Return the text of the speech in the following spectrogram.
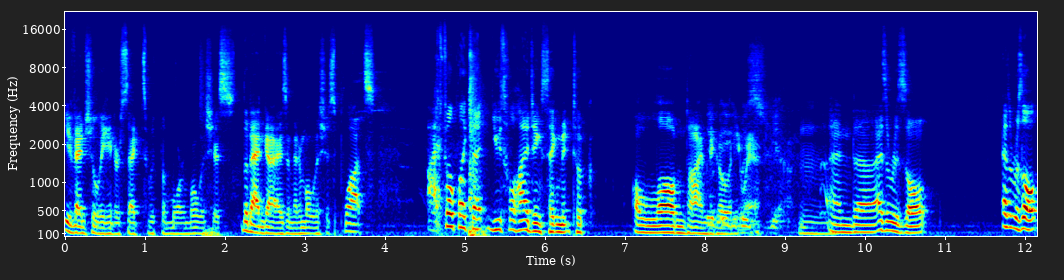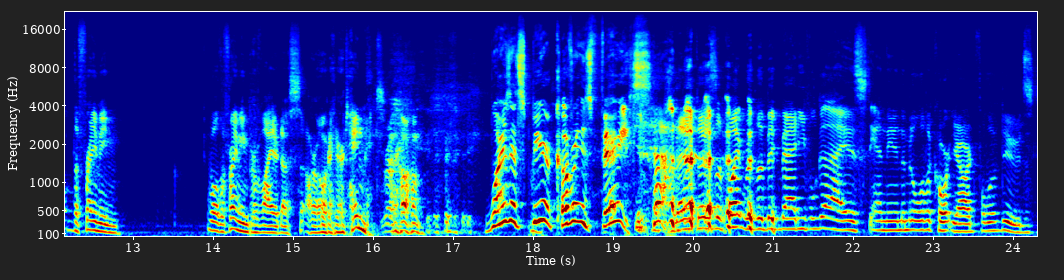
eventually intersects with the more malicious, the bad guys and their malicious plots. I felt like that youthful hijinks segment took a long time to It- go it anywhere, was- yeah. and uh, as a result, as a result, the framing. Well, the framing provided us our own entertainment. Right. Um, Why is that spear covering his face? Yeah, there, there's a point where the big bad evil guy is standing in the middle of a courtyard full of dudes,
